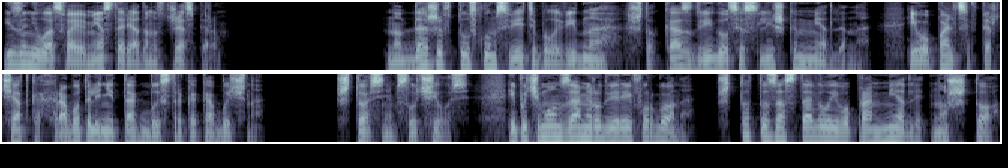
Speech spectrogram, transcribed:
и заняла свое место рядом с Джеспером. Но даже в тусклом свете было видно, что Каз двигался слишком медленно. Его пальцы в перчатках работали не так быстро, как обычно. Что с ним случилось? И почему он замер у дверей фургона? Что-то заставило его промедлить, но что?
